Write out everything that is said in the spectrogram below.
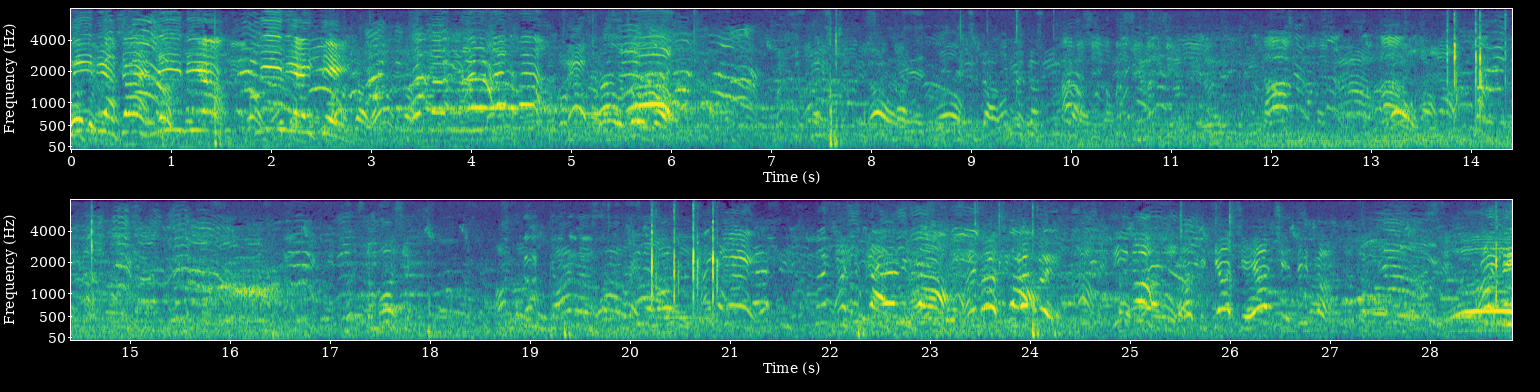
Linija, daj, linija! Linija ide! Može! Ajmo, ajmo, je stalo, idemo, Asri! Luka, Luka! Ajmo, Asri, kako je? Asri, jače, jače, trka! Ajde,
